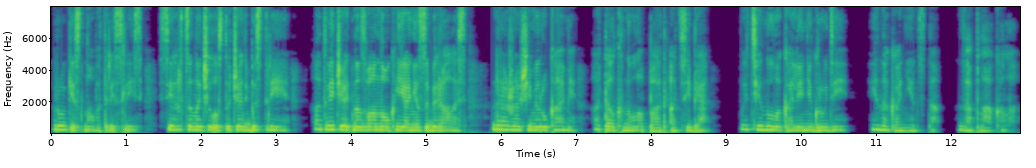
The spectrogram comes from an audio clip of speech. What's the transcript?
Руки снова тряслись, сердце начало стучать быстрее. Отвечать на звонок я не собиралась. Дрожащими руками оттолкнула пад от себя, потянула колени груди и, наконец-то, заплакала.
